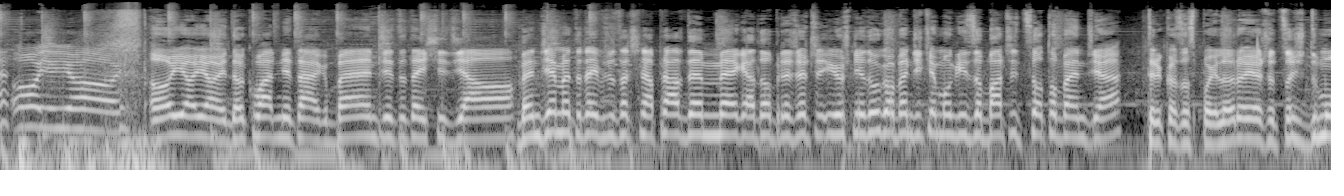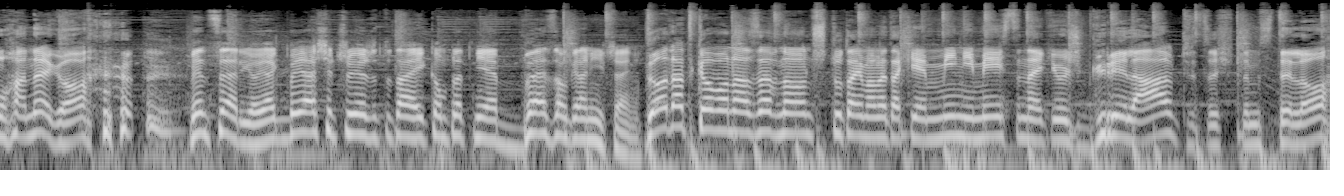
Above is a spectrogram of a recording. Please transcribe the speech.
że... Oj, oj, oj. Oj, oj, oj, dokładnie tak, będzie tutaj się działo. Będziemy tutaj wrzucać naprawdę mega dobre rzeczy i już niedługo będziecie mogli zobaczyć, co to będzie. Tylko zaspoileruję, że coś dmuchanego. Więc serio, jakby ja się czuję, że tutaj kompletnie bez ograniczeń. Dodatkowo na zewnątrz tutaj mamy takie mini miejsce na jakiegoś grilla, czy coś w tym stylu.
